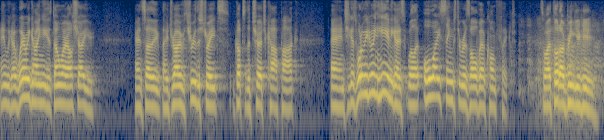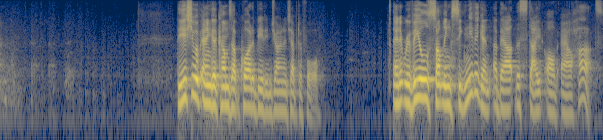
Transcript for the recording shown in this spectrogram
And we go, Where are we going? He goes, Don't worry, I'll show you. And so they, they drove through the streets, got to the church car park, and she goes, What are we doing here? And he goes, Well, it always seems to resolve our conflict. So I thought I'd bring you here. The issue of anger comes up quite a bit in Jonah chapter 4. And it reveals something significant about the state of our hearts.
